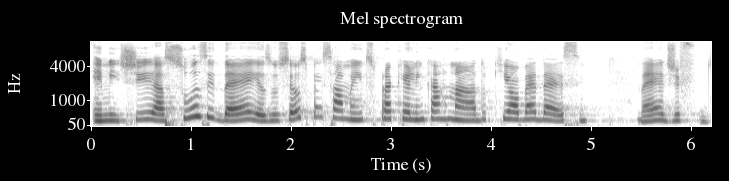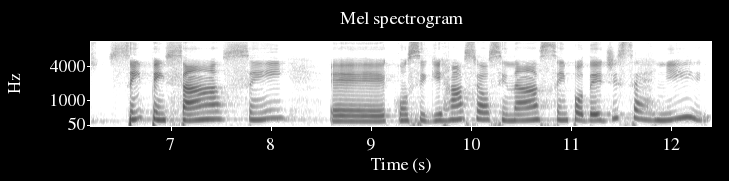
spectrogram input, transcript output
emitir as suas ideias, os seus pensamentos para aquele encarnado que obedece, né? De, de, sem pensar, sem é, conseguir raciocinar sem poder discernir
